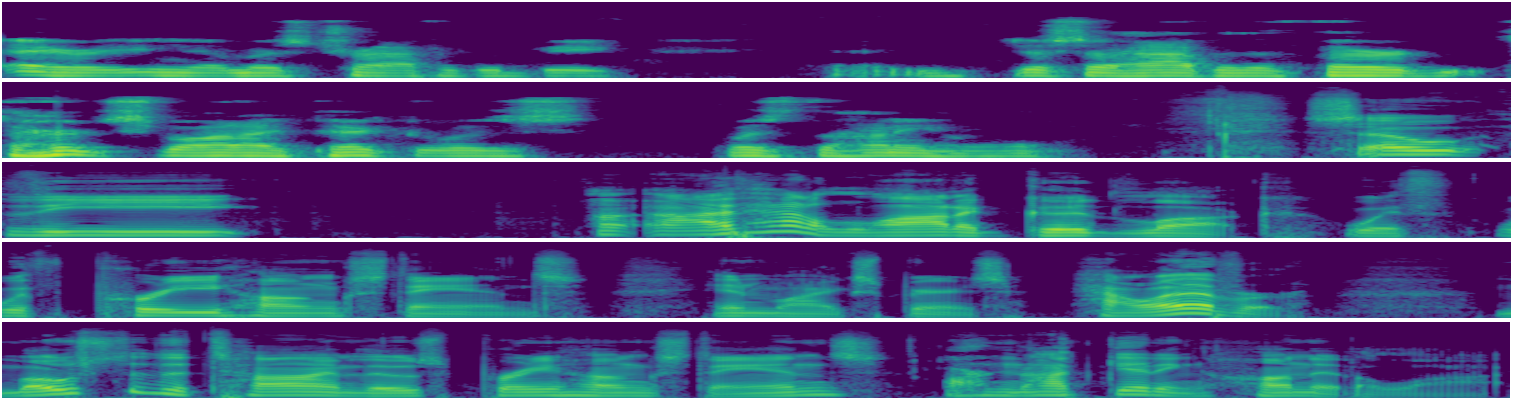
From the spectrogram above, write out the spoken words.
area, you know, most traffic would be. And just so happened the third third spot I picked was was the honey hole. So the I've had a lot of good luck with with pre-hung stands in my experience. However, most of the time those pre-hung stands are not getting hunted a lot.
